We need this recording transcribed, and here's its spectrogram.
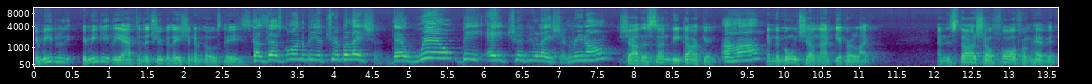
Immediately, immediately after the tribulation of those days Because there's going to be a tribulation. There will be a tribulation. Read on. shall the sun be darkened, Uh huh. and the moon shall not give her light. And the stars shall fall from heaven,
